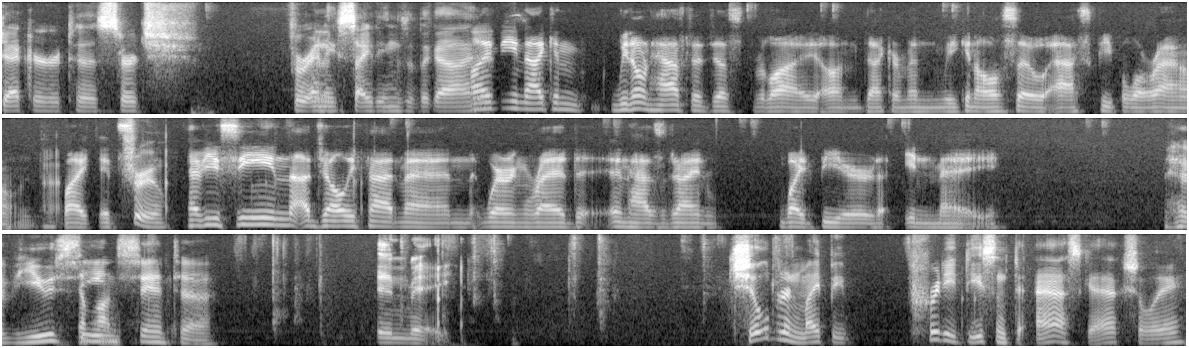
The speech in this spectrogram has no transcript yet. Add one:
Decker to search for any Yeah. sightings of the guy. I mean, I can. We don't have to just rely on Deckerman. We can also ask people around. Uh, Like, it's. True. Have you seen a jolly fat man wearing red and has a giant white beard in May? Have you seen. Santa? In May. Children might be pretty decent to ask, actually,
